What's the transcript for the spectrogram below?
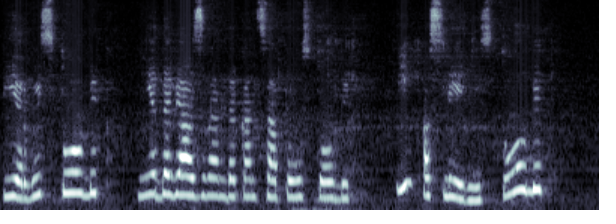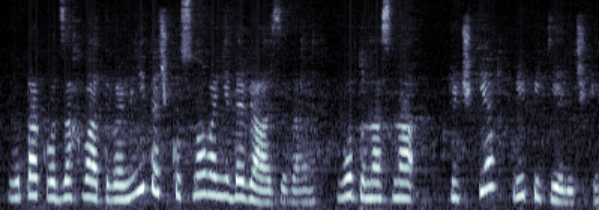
первый столбик, не довязываем до конца полустолбик. И последний столбик. Вот так вот захватываем ниточку, снова не довязываем. Вот у нас на крючке 3 петелечки.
